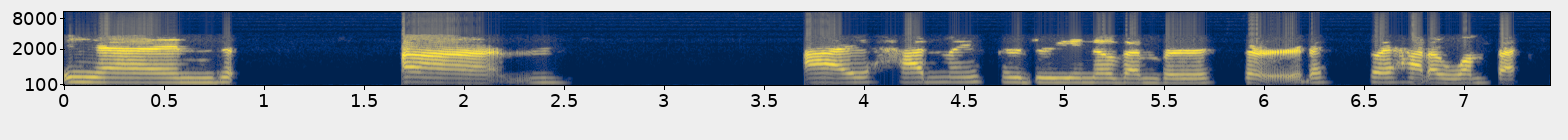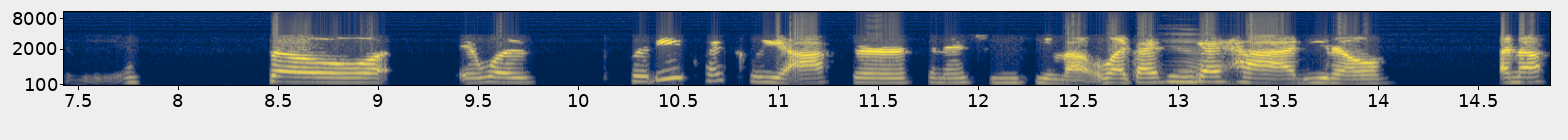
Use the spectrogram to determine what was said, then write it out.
and um, I had my surgery November 3rd. So I had a lumpectomy. So it was pretty quickly after finishing chemo. Like I think Yeah. I had, you know, enough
